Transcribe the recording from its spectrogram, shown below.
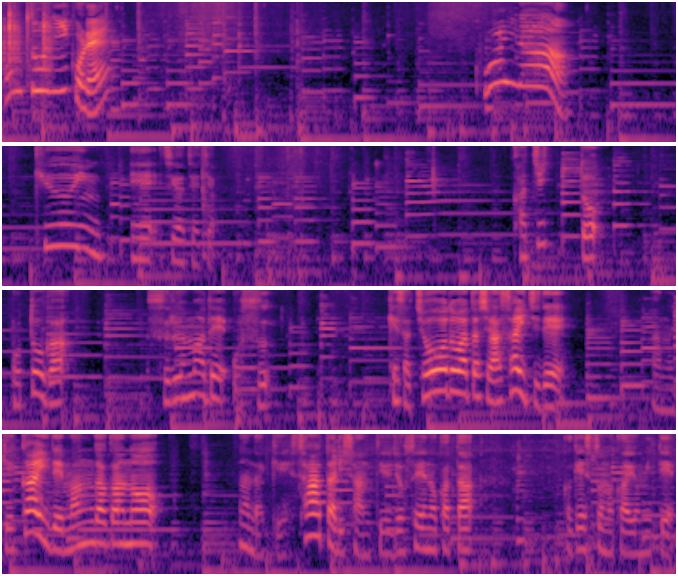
本当にこれ？怖いな。吸引えー、違う違う違う。カチッと音がするまで押す。今朝ちょうど私朝一での外科医で漫画家のなんだっけサータリさんっていう女性の方がゲストの回を見て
